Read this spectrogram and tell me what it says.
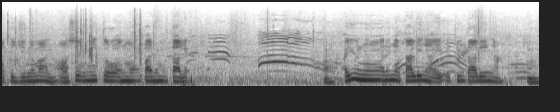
Ate Jean naman. O, sige, may turuan mo kung paano magtali. Oh, ayun yung ano niya, tali niya. Ito yung tali niya. Hmm.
